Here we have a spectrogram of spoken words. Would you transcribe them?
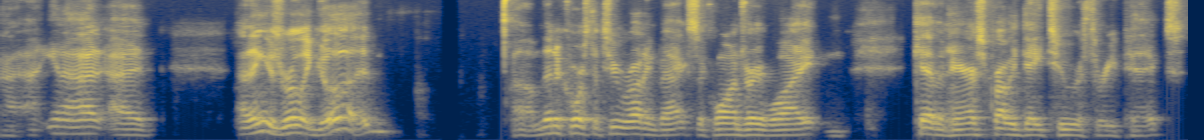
I, you know, I, I, I think he's really good. Um, then, of course, the two running backs, Zaquandre White and Kevin Harris, probably day two or three picks.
